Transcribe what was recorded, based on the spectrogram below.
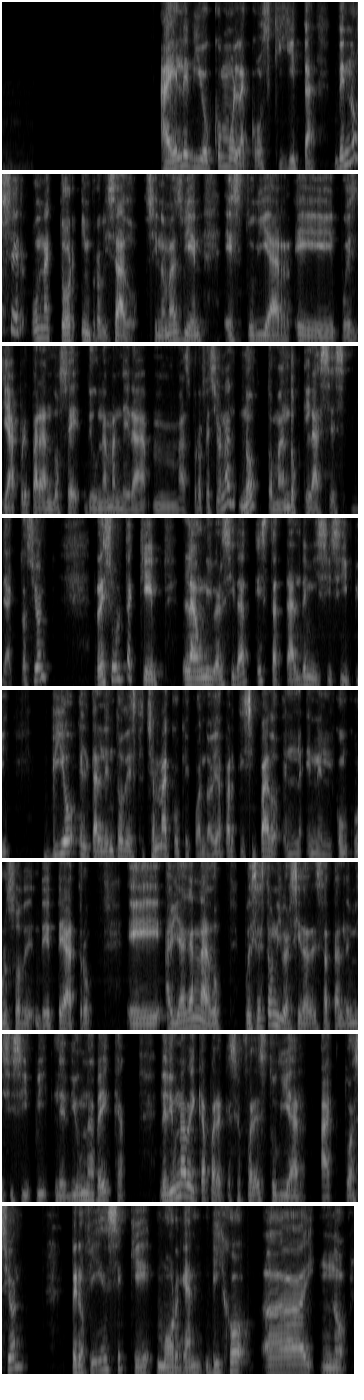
a él le dio como la cosquillita de no ser un actor improvisado, sino más bien estudiar, eh, pues ya preparándose de una manera más profesional, ¿no? Tomando clases de actuación. Resulta que la Universidad Estatal de Mississippi vio el talento de este chamaco que cuando había participado en, el concurso de, teatro eh, había ganado, pues esta Universidad Estatal de Mississippi le dio una beca, le dio una beca para que se fuera a estudiar actuación. Pero fíjense que Morgan dijo, ay, no.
